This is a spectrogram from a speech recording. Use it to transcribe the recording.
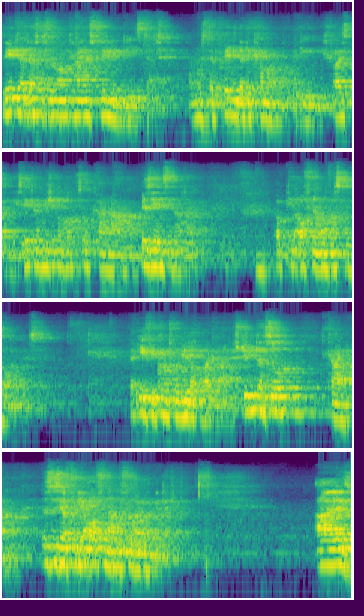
Seht ihr, das ist, wenn man ein kleines Streamingdienst hat. Dann muss der Prediger die Kamera noch bedienen. Ich weiß gar nicht, seht ihr mich überhaupt so? Keine Ahnung. Wir sehen es nachher, ob die Aufnahme was geworden ist. Herr Evi, kontrollier doch mal gerade. Stimmt das so? Keine Ahnung. Das ist ja für die Aufnahme für heute Mittag. Also,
